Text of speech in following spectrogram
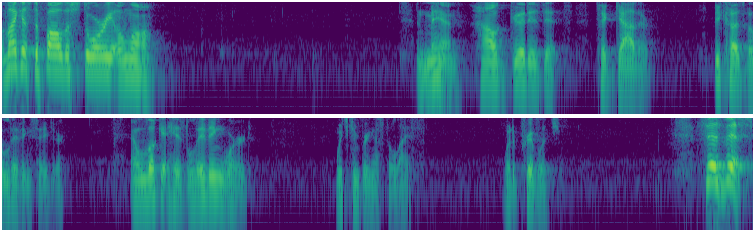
I'd like us to follow the story along. And man, how good is it to gather because of a living Savior and look at his living word, which can bring us to life. What a privilege. It says this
